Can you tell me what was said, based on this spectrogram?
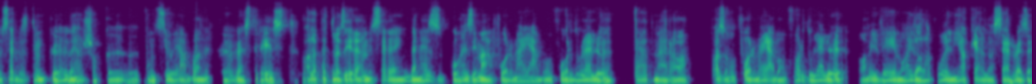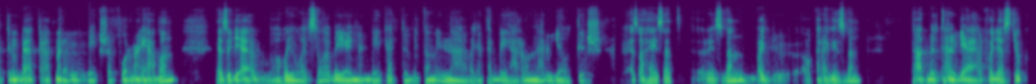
szervezetünk nagyon sok funkciójában vesz részt. Alapvetően az élelmiszereinkben ez koenzimá formájában fordul elő, tehát már a azon formájában fordul elő, amivé majd alakulnia kell a szervezetünkbe, tehát már a végső formájában. Ez ugye, ahogy volt szó a B1 meg B2 vitaminnál, vagy akár B3-nál, ugye ott is ez a helyzet részben, vagy akár egészben. Tehát miután ugye elfogyasztjuk,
